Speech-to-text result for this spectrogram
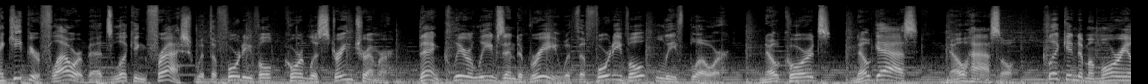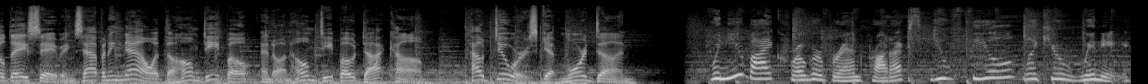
And keep your flower beds looking fresh with the 40 volt cordless string trimmer. Then clear leaves and debris with the 40 volt leaf blower. No cords, no gas, no hassle. Click into Memorial Day savings happening now at the Home Depot and on HomeDepot.com. How doers get more done. When you buy Kroger brand products, you feel like you're winning.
